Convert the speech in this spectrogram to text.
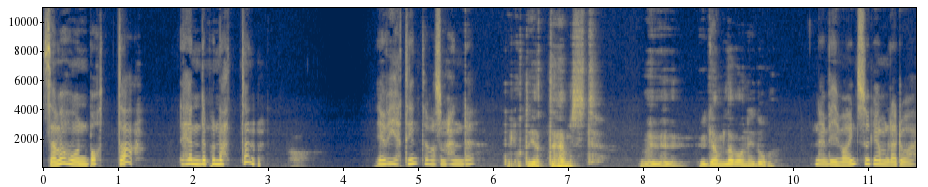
sen var hon borta. Det hände på natten. Jag vet inte vad som hände. Det låter jättehemskt. Hur, hur, hur gamla var ni då? Nej, vi var inte så gamla då.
